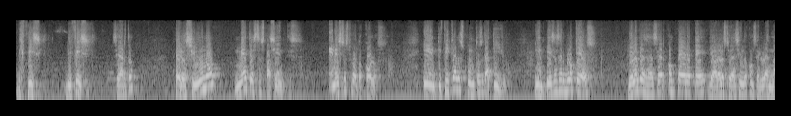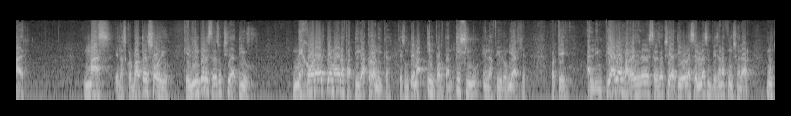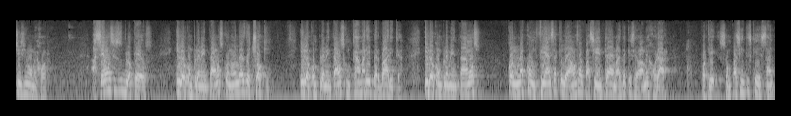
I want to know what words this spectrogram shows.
Difícil, difícil, ¿cierto? Pero si uno mete a estos pacientes en estos protocolos, identifica los puntos gatillo y empieza a hacer bloqueos, yo lo empecé a hacer con PRP y ahora lo estoy haciendo con células madre, más el ascorbato de sodio que limpia el estrés oxidativo, mejora el tema de la fatiga crónica, que es un tema importantísimo en la fibromialgia, porque al limpiar y al barrer el estrés oxidativo las células empiezan a funcionar muchísimo mejor. Hacemos esos bloqueos y lo complementamos con ondas de choque y lo complementamos con cámara hiperbárica y lo complementamos con una confianza que le damos al paciente, además de que se va a mejorar, porque son pacientes que están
